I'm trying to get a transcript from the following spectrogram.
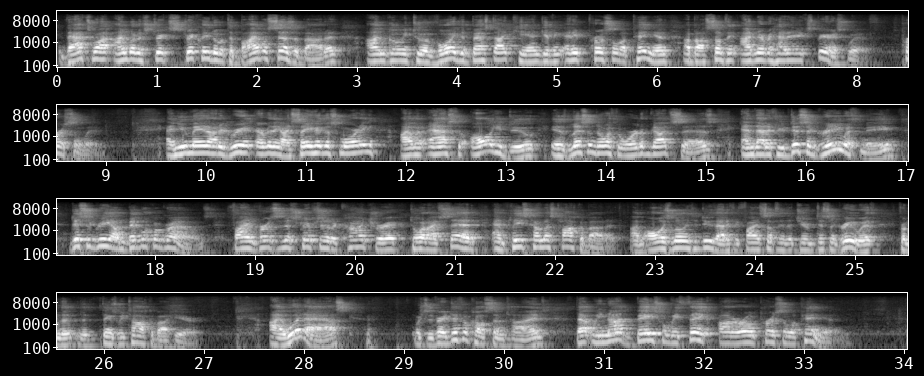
That's why I'm going to stick strictly to what the Bible says about it. I'm going to avoid the best I can giving any personal opinion about something I've never had any experience with, personally and you may not agree with everything I say here this morning, I would ask that all you do is listen to what the Word of God says, and that if you disagree with me, disagree on biblical grounds. Find verses of Scripture that are contrary to what I've said, and please come, let's talk about it. I'm always willing to do that if you find something that you disagree with from the, the things we talk about here. I would ask, which is very difficult sometimes, that we not base what we think on our own personal opinion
